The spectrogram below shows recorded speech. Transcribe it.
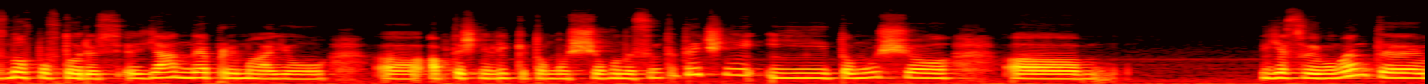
Знов повторюсь, я не приймаю е, аптечні ліки, тому що вони синтетичні і тому, що е, є свої моменти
